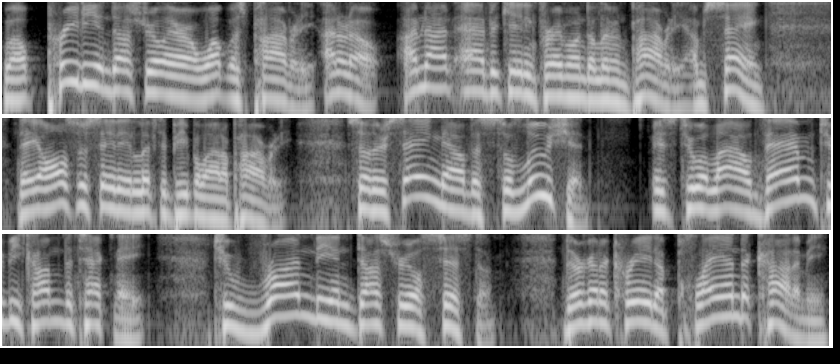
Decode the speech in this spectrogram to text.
Well, pre the industrial era, what was poverty? I don't know. I'm not advocating for everyone to live in poverty. I'm saying they also say they lifted people out of poverty. So they're saying now the solution is to allow them to become the technate, to run the industrial system they're going to create a planned economy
